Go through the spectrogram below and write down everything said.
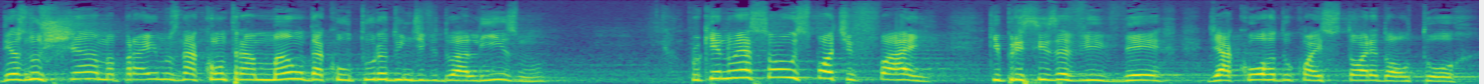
Deus nos chama para irmos na contramão da cultura do individualismo, porque não é só o Spotify que precisa viver de acordo com a história do autor.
